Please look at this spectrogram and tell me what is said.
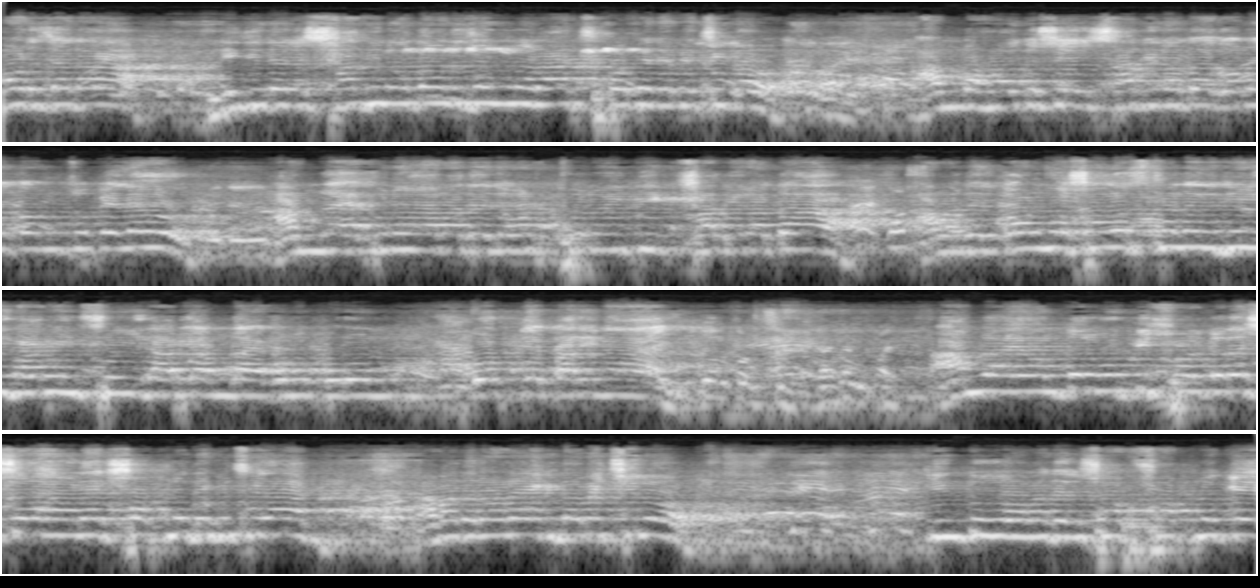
মর্যাদা, নিজেদের স্বাধীনতার জন্য রাজপথে নেমেছিল। আমরা হয়তো সেই স্বাধীনতা গণতন্ত্র পেলেও আমরা এখনও আমাদের অর্থনৈতিক স্বাধীনতা, আমাদের কর্মসংস্থানের যে দাবি, সেই দাবি আমরা এখনও পূরণ করতে পারি নাই। আমরা এই অন্তর্বর্তী সরকারের সময় অনেক স্বপ্ন দেখেছিলাম, আমাদের অনেক দাবি ছিল। কিন্তু আমাদের সব স্বপ্নকে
